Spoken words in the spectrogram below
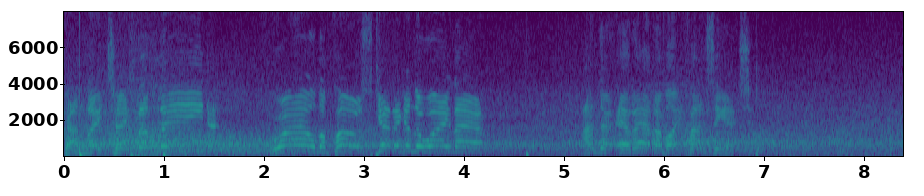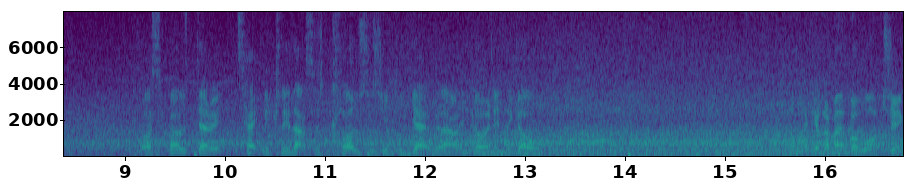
Can they take the lead? Well, post getting in the way there. Ander Herrera might fancy it. Well, I suppose, Derek, technically that's as close as you can get without it going in the goal. Well, I can remember watching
